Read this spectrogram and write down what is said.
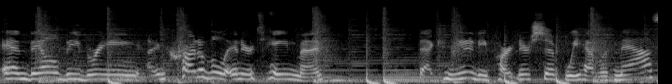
and they'll be bringing incredible entertainment. That community partnership we have with Mask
